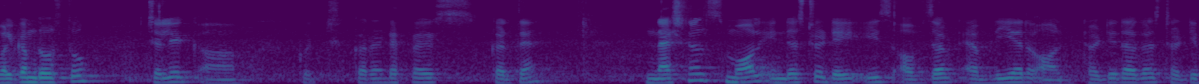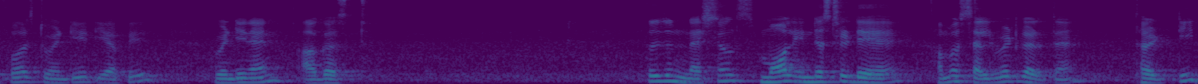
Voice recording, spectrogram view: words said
वेलकम दोस्तों। चलिए कुछ करंट अफेयर्स करते हैं। National small industry day is observe every year on thirty August thirty first twenty eight या फिर ट्वेंटी नाइन अगस्त तो जो नेशनल स्मॉल इंडस्ट्री डे है, हम लोग सेलिब्रेट करते हैं थर्टी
